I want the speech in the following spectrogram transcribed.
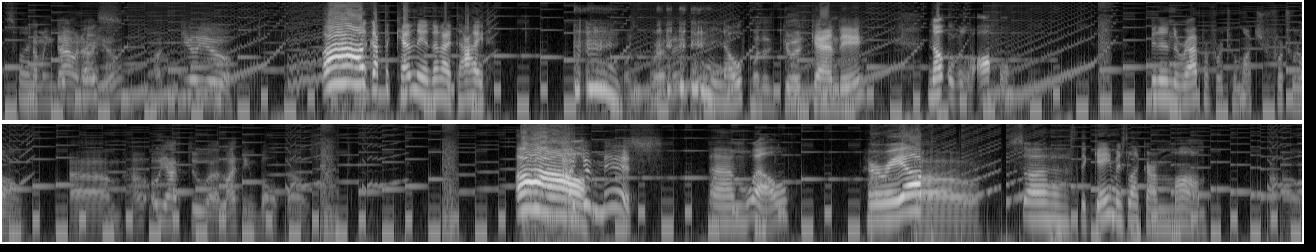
This one- Coming down, are you? I'll kill you. Ah, I got the candy and then I died. Was it worth it? nope. Was it good candy? No, it was awful. Been in the wrapper for too much, for too long. Um, how, oh, you have to uh, lightning bolt those. Oh! How'd you miss? Um, well, hurry up! Oh, So, uh, the game is like our mom. uh-oh.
